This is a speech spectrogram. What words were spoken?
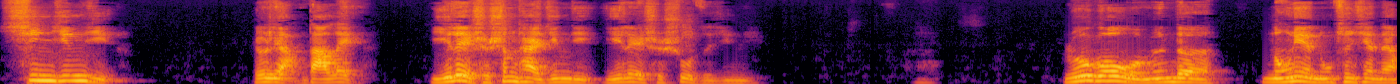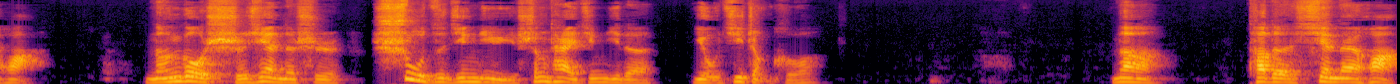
新经济有两大类，一类是生态经济，一类是数字经济。如果我们的农业农村现代化能够实现的是数字经济与生态经济的有机整合，那它的现代化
